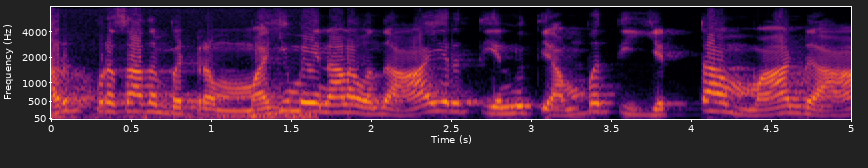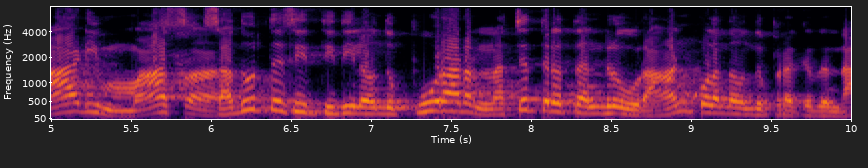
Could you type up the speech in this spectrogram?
அருட்பிரசாதம் பெற்ற மகிமையினால வந்து ஆயிரத்தி எண்ணூத்தி ஐம்பத்தி எட்டாம் ஆண்டு ஆடி மாசம் சதுர்த்தசி திதியில வந்து பூராட நட்சத்திரத்தன்று ஒரு ஆண் குழந்தை வந்து பிறக்குது. இந்த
